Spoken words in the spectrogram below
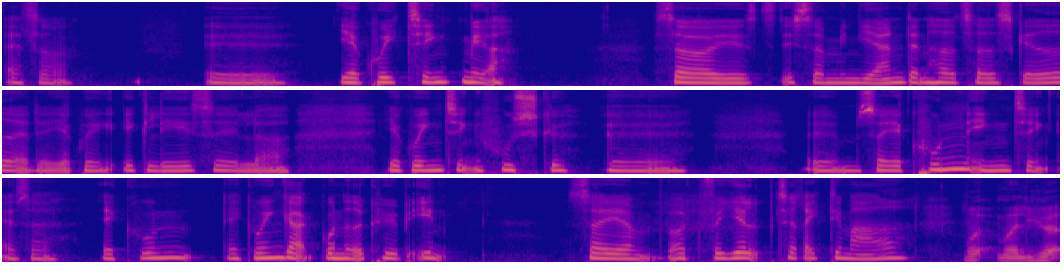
altså, øh, jeg kunne ikke tænke mere. Så, øh, så min hjerne, den havde taget skade af det. Jeg kunne ikke, ikke læse, eller jeg kunne ingenting huske. Øh, øh, så jeg kunne ingenting. Altså, jeg kunne, jeg kunne ikke engang gå ned og købe ind. Så jeg måtte få hjælp til rigtig meget. Må, må jeg lige høre,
